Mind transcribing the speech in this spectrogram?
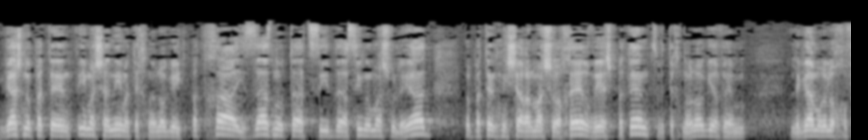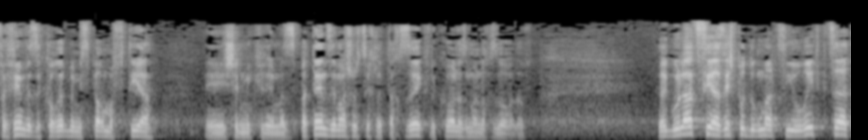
הגשנו פטנט, עם השנים הטכנולוגיה התפתחה, הזזנו אותה הצידה, עשינו משהו ליד, והפטנט נשאר על משהו אחר, ויש פטנט וטכנולוגיה, והם לגמרי לא חופפים, וזה קורה במספר מפתיע אה, של מקרים. אז פטנט זה משהו שצריך לתחזק וכל הזמן לחזור אליו. רגולציה, אז יש פה דוגמה ציורית קצת,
